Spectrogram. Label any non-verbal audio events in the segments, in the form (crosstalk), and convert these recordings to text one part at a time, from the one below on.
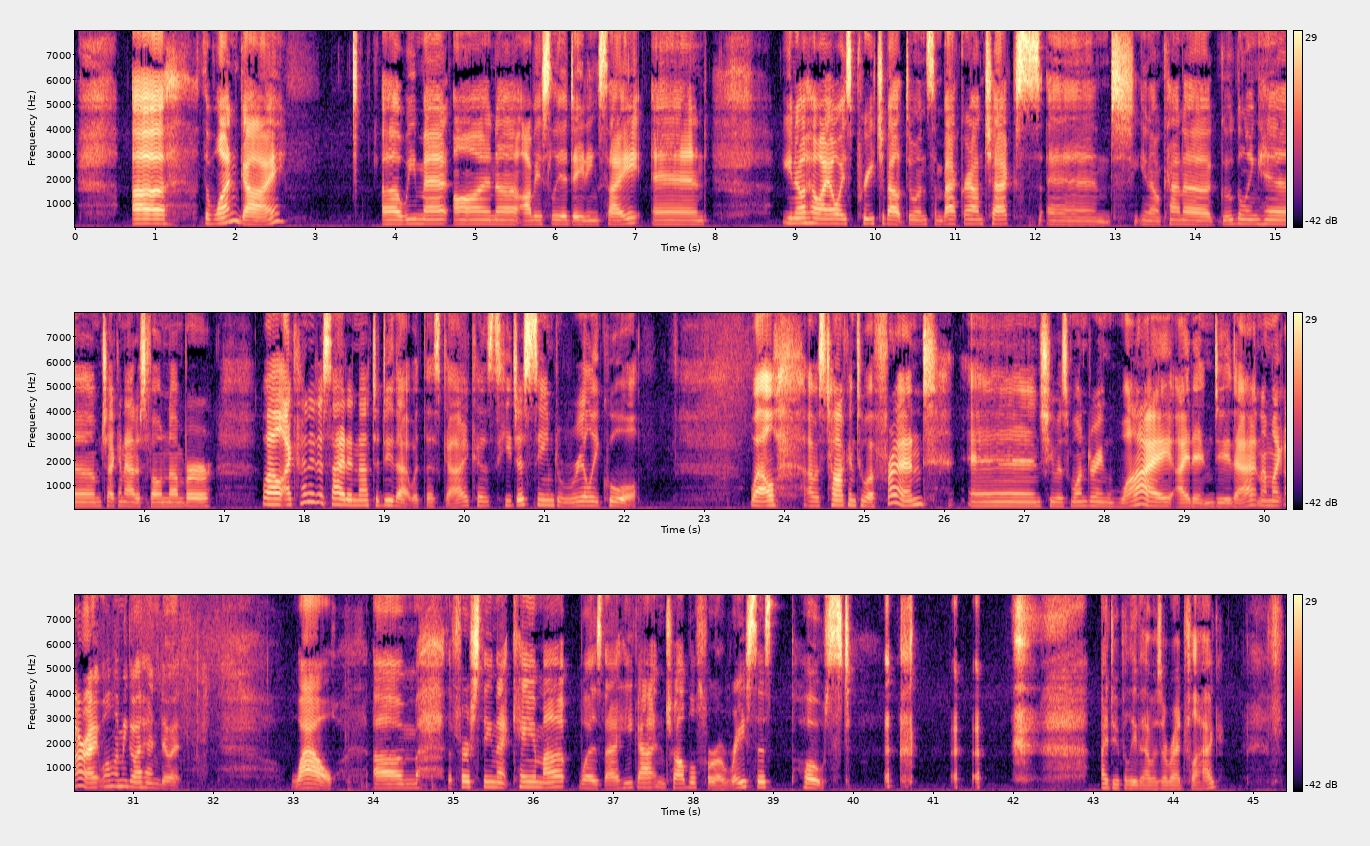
Uh, the one guy uh, we met on uh, obviously a dating site, and you know how I always preach about doing some background checks and you know, kind of Googling him, checking out his phone number. Well, I kind of decided not to do that with this guy because he just seemed really cool. Well, I was talking to a friend and she was wondering why I didn't do that. And I'm like, all right, well, let me go ahead and do it. Wow. Um, the first thing that came up was that he got in trouble for a racist post. (laughs) I do believe that was a red flag.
